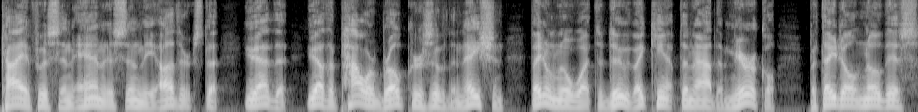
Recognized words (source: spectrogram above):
Caiaphas and Annas and the others. The, you, have the, you have the power brokers of the nation. They don't know what to do. They can't deny the miracle but they don't know this.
